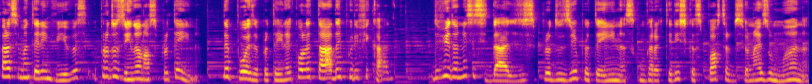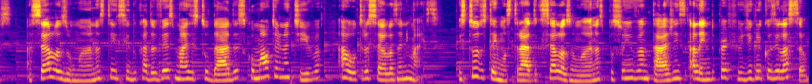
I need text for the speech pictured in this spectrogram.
para se manterem vivas e produzindo a nossa proteína. Depois, a proteína é coletada e purificada. Devido à necessidade de se produzir proteínas com características pós-traducionais humanas, as células humanas têm sido cada vez mais estudadas como alternativa a outras células animais. Estudos têm mostrado que células humanas possuem vantagens além do perfil de glicosilação.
